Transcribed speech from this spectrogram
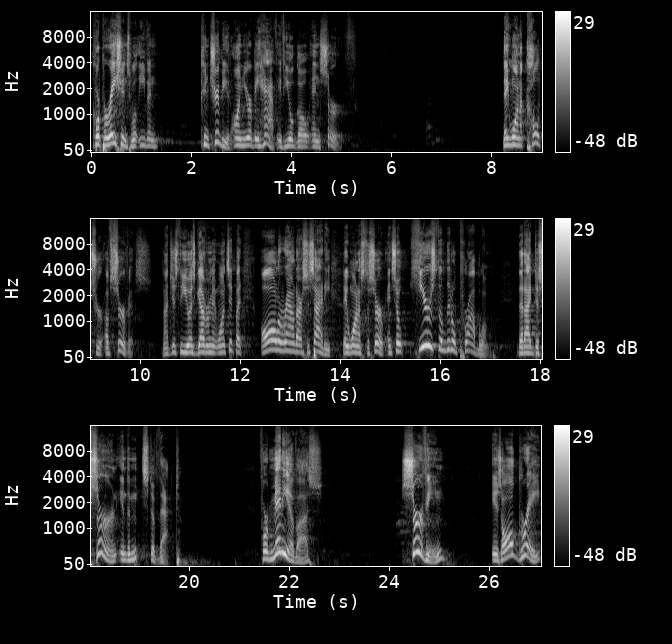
Corporations will even contribute on your behalf if you'll go and serve. They want a culture of service. Not just the U.S. government wants it, but all around our society, they want us to serve. And so here's the little problem that I discern in the midst of that. For many of us, serving is all great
